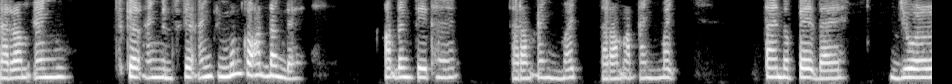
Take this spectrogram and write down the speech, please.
អារម្មណ៍អញស្គាល់អញមិនស្គាល់អញពីមុនក៏អត់ដឹងដែរអត់ដឹងទេថាអារម្មណ៍អញមិនអារម្មណ៍អត់អញមិនតែនៅពេលដែលយល់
